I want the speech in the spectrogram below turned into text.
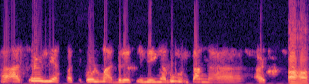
ah, as early as possible ma-address ini nga gumuntang ah, art Aha.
